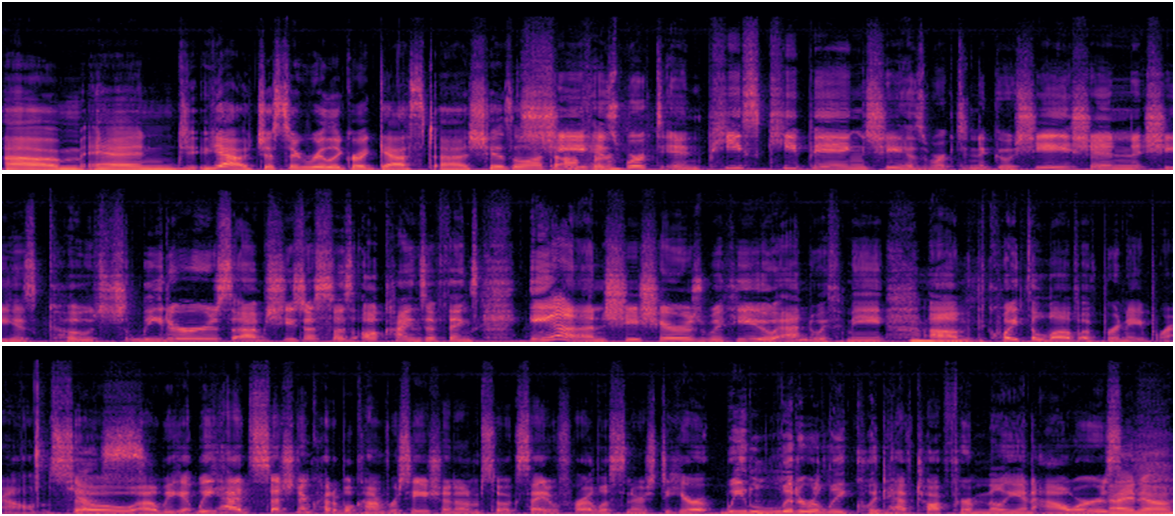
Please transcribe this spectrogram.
um, and yeah, just a really great guest. Uh, she has a lot to offer. She has worked in peacekeeping. She has worked in negotiation. She has coached leaders. Um, she just does all kinds of things, and she shares with you and with me um, quite the love of Brene Brown. So Mm-hmm. Yes. uh, we get we had such an incredible conversation, and I'm so excited for our listeners to hear it. We literally could have talked for a million hours. I know,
